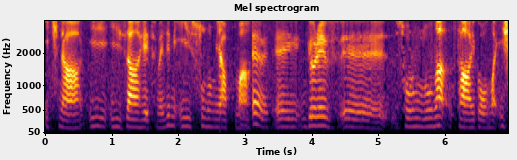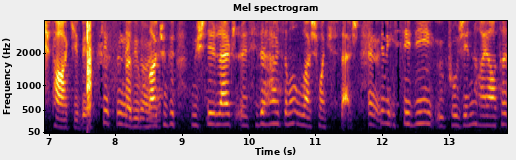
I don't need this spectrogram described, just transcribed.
ikna, iyi izah etme değil mi? İyi sunum yapma. Evet. e, görev e, sorumluluğuna sahip olma, iş takibi. Kesinlikle Tabii bunlar öyle. çünkü müşteriler e, size her zaman ulaşmak ister. Evet. Değil mi? İstediği e, projenin hayata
